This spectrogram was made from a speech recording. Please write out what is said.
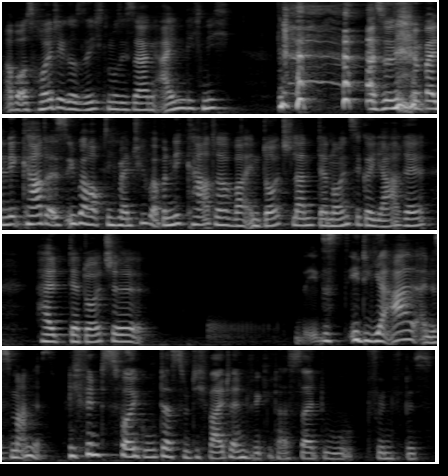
Aber aus heutiger Sicht muss ich sagen, eigentlich nicht. also, weil Nick Carter ist überhaupt nicht mein Typ, aber Nick Carter war in Deutschland der 90er Jahre halt der deutsche das Ideal eines Mannes. Ich finde es voll gut, dass du dich weiterentwickelt hast, seit du fünf bist.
